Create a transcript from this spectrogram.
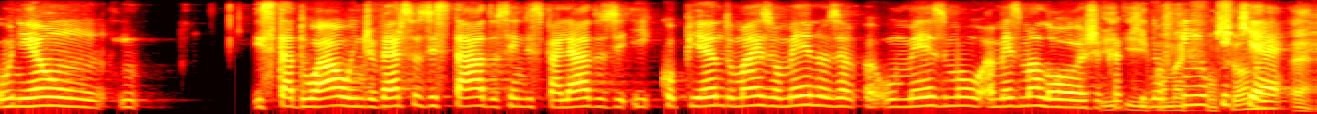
União estadual em diversos estados sendo espalhados e, e copiando mais ou menos a, o mesmo a mesma lógica, e, que no é fim que o que, que é? é?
